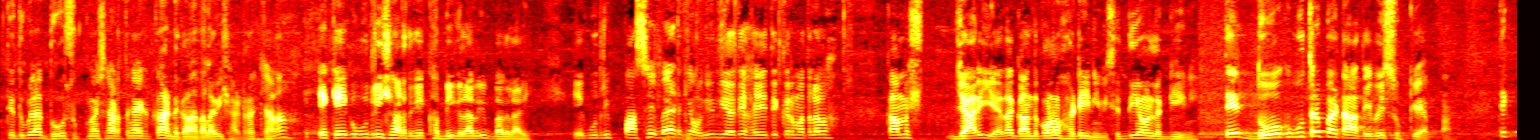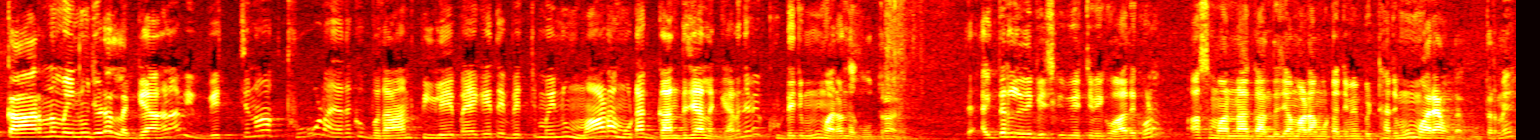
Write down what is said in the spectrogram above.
ਤੇ ਤੂੰ ਪਹਿਲਾਂ ਦੋ ਸੁੱਕੀਆਂ ਛੱਡਤੀਆਂ, ਇੱਕ ਘੰਡ ਕਾਂ ਵਾਲਾ ਵੀ ਛੱਡ ਰੱਖਿਆ ਨਾ। ਇੱਕ ਇਹ ਕਬੂਤਰੀ ਛੱਡ ਦਗੇ ਖੱਬੀ ਗਲਾ ਵੀ ਬਗਲਾੜੀ ਇਹ ਕਬੂਤਰੀ ਪਾਸੇ ਬੈਠ ਕੇ ਆਉਂਦੀ ਹੁੰਦੀ ਹੈ ਤੇ ਹਜੇ ਤੱਕ ਮਤਲਬ ਕੰਮ ਜਾਰੀ ਹੈ ਇਹਦਾ ਗੰਦ ਪਾਉਣੋਂ ਹਟੀ ਨਹੀਂ ਵੀ, ਸਿੱਧੀ ਆਉਣ ਲੱਗੀ ਨਹੀਂ ਤੇ ਦੋ ਕਬੂਤਰ ਪਟਾਤੇ ਬਈ ਸੁੱਕੇ ਆਪਾਂ। ਤੇ ਕਾਰਨ ਮੈਨੂੰ ਜਿਹੜਾ ਲੱਗਿਆ ਹਨਾ ਵੀ ਵਿੱਚ ਨਾ ਥੋੜਾ ਜਿਹਾ ਦੇਖੋ ਬਦਾਮ ਪੀਲੇ ਪੈ ਗਏ ਤੇ ਵਿੱਚ ਮੈਨੂੰ ਮਾੜਾ ਮੋਟਾ ਗੰਦ ਜਿਹਾ ਲੱਗਿਆ ਨਾ, ਜਿਵੇਂ ਖੁੱਡੇ 'ਚ ਮੂੰਹ ਮਾਰਿਆ ਹੁੰਦਾ ਕਬੂਤਰਾਂ ਨੇ। ਤੇ ਇਧਰਲੇ ਵਿੱਚ ਵਿੱਚ ਵੇਖੋ ਆ ਦੇਖੋ ਨਾ। ਅਸਮਾਨਾ ਗੰਦ ਜਾਂ ਮਾੜਾ ਮੋਟਾ ਜਿਵੇਂ ਬਿੱਠਾਂ 'ਚ ਮੂੰਹ ਮਾਰਿਆ ਹੁੰਦਾ ਕਬੂਤਰ ਨੇ,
